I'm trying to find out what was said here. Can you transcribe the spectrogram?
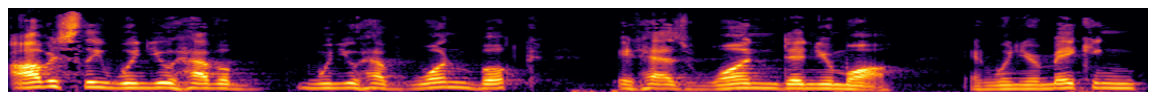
Obviously, when you have a when you have one book, it has one denouement, and when you're making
